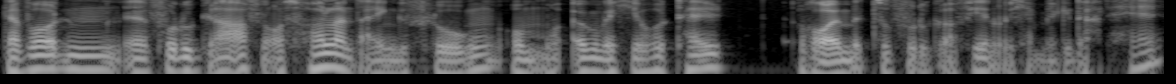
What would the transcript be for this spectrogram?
da wurden äh, Fotografen aus Holland eingeflogen, um irgendwelche Hotelräume zu fotografieren. Und ich habe mir gedacht, hä?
